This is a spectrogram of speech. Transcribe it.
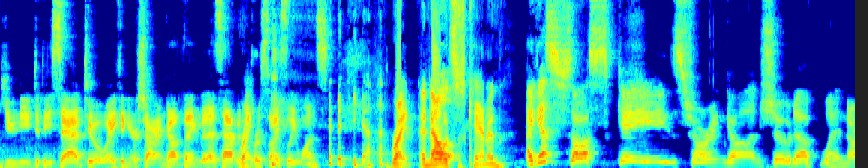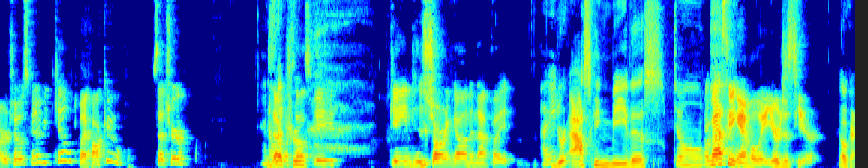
you need to be sad to awaken your Sharingan thing that has happened Right. precisely once. yeah. Right. And now Well- it's just canon. I guess Sasuke's Sharingan showed up when Naruto was going to be killed by Haku. Is that true? Is that, that true? Sasuke gained his Sharingan in that fight? I You're asking me this? don't. I'm asking Emily. You're just here. Okay.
